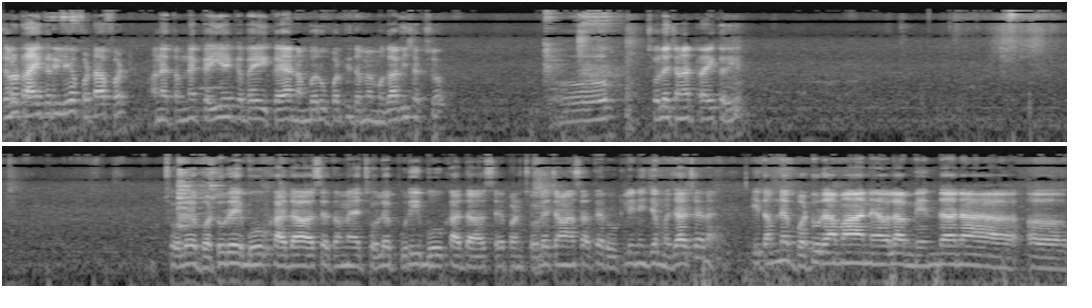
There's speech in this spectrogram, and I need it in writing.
ચલો ટ્રાય કરી લઈએ ફટાફટ અને તમને કહીએ કે ભાઈ, કયા નંબર ઉપરથી તમે મગાવી શકશો. તો છોલે ચણા ટ્રાય કરીએ. છોલે ભટુરે બહુ ખાધા હશે, તમે છોલે પૂરી બહુ ખાધા હશે, પણ છોલે ચણા સાથે રોટલીની જે મજા છે ને, એ તમને ભટુરામાં ને ઓલા મેંદાના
